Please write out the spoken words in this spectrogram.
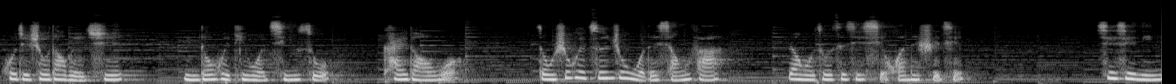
或者受到委屈，您都会听我倾诉，开导我，总是会尊重我的想法，让我做自己喜欢的事情。谢谢您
